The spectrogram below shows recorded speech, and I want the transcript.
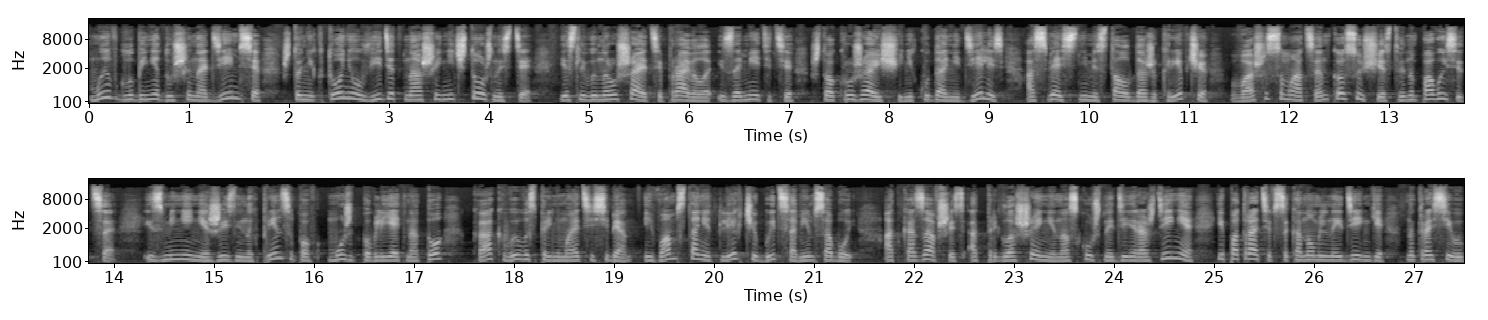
мы в глубине души надеемся, что никто не увидит нашей ничтожности. Если вы нарушаете правила и заметите, что окружающие никуда не делись, а связь с ними стала даже крепче, ваша самооценка существенно повысится. Изменение жизненных принципов может повлиять на то, как вы воспринимаете себя, и вам станет легче быть самим собой. Отказавшись от приглашения на скучный день рождения и потратив сэкономленные деньги на красивый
